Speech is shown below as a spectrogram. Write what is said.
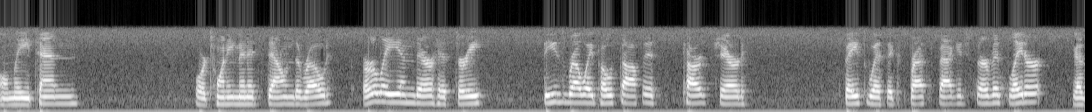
only 10 or 20 minutes down the road. Early in their history, these railway post office cars shared space with express baggage service. Later, as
